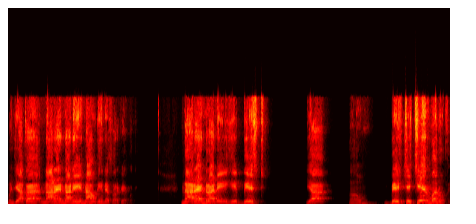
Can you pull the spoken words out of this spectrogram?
म्हणजे आता नारायण राणे हे नाव घेण्यासारखं आहे बघा. नारायण राणे हे बेस्ट या बेस्टचे चेअरमन होते.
